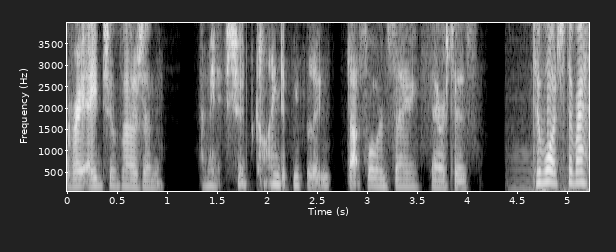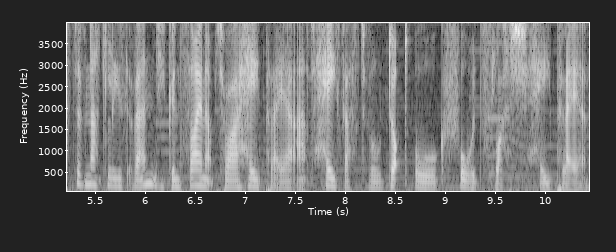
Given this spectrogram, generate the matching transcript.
a very ancient version, I mean, it should kind of be blue. That's what I'm saying. There it is. To watch the rest of Natalie's event, you can sign up to our Hay Player at hayfestival.org forward slash hayplayer.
